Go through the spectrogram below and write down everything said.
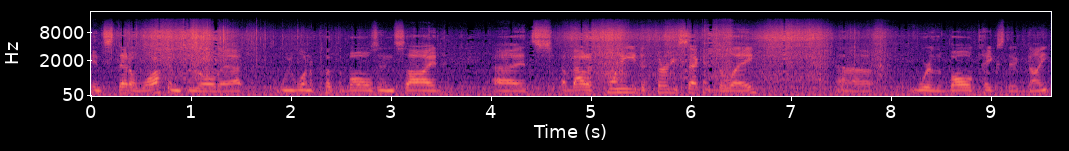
instead of walking through all that, we want to put the balls inside. Uh, it's about a 20 to 30 second delay uh, where the ball takes to ignite.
